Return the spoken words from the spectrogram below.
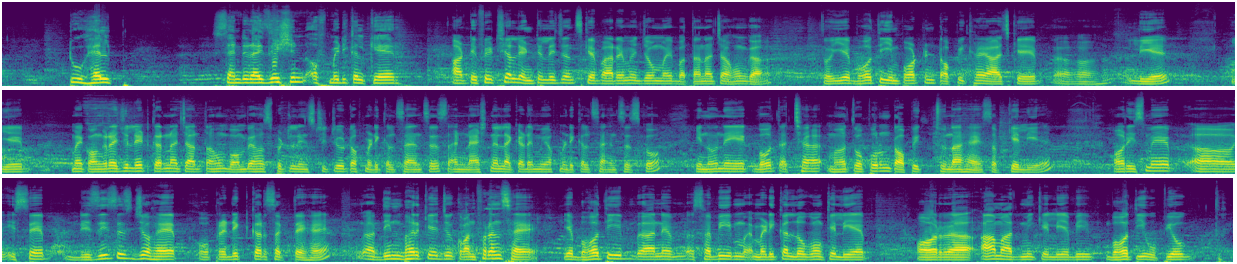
to help standardization of medical care artificial intelligence के बारे में जो मैं बताना चाहूँगा तो ये बहुत ही important topic है आज के अ, लिए ये मैं कॉन्ग्रेचुलेट करना चाहता हूँ Bombay hospital institute of medical sciences and national academy of medical sciences को। इन्होंने एक बहुत अच्छा महत्वपूर्ण टॉपिक चुना है सबके लिए। और इसमें इससे डिज़ीज़ जो है वो प्रेडिक्ट कर सकते हैं। दिन भर के जो कॉन्फ्रेंस है ये बहुत ही सभी मेडिकल लोगों के लिए और आम आदमी के लिए भी बहुत ही उपयोग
